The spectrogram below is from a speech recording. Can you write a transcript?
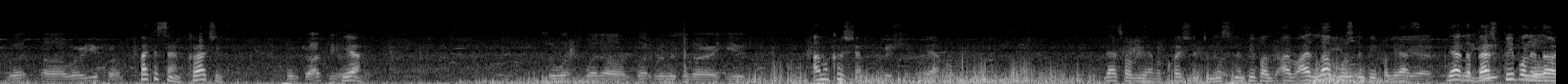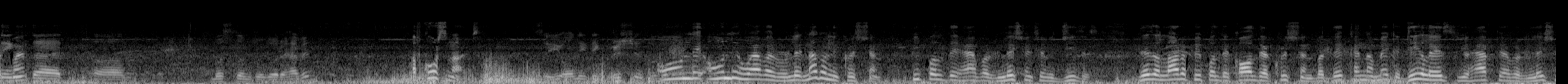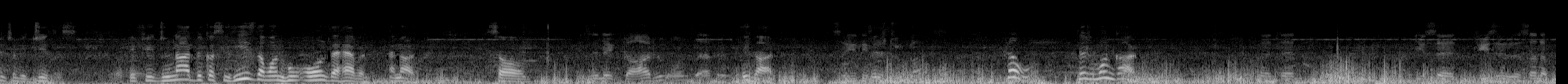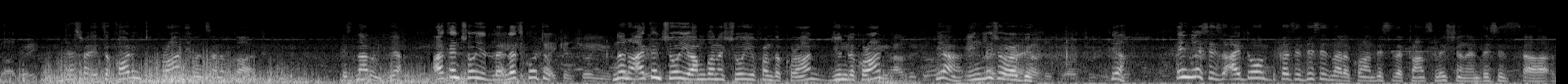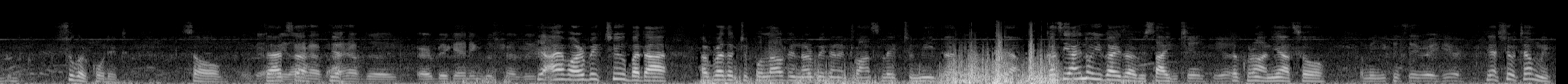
What? Uh, where are you from? Pakistan, Karachi. From Karachi. Yeah, So what? What? Um, what religion are you? I'm a Christian. Christian. Yeah. That's why we have a question to Muslim people. I, I love You- Muslim people. Yes, Yeah. they are So the best you- people you in the earth, think man. that um, Muslims will go to heaven? Of course not. So you only think Christians will? go to Only, only who have a rela- not only Christian people, they have a relationship with Jesus. There's a lot of people they call they're Christian, but they cannot make a deal. Is you have to have a relationship with Jesus. If you do not, because He's the one who owns the heaven and earth. So? Isn't it God who owns the heaven? The God. So you think there's two gods? No, there's one God. But then you said Jesus is the Son of God, right? That's right. It's according to Quran, even Son of God. It's not. Yeah, I can show you. Let's go to. I can show you. No, no, I can show you. I'm going to show you from the Quran. You know the Quran? You the Quran? Yeah, English or Arabic? have the Quran too. Yeah, English is I don't because this is not a Quran. This is a translation, and this is uh, sugar coated. So Okay, that's I, mean, uh, I have yeah. I have the Arabic and English translation. yeah, I have Arabic too, but uh, I'd rather to pull out in Arabic and translate to me. The, yeah, because yeah, I know you guys are reciting yeah. the Quran. Yeah, so I mean, you can say right here. yeah, sure. Tell me,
